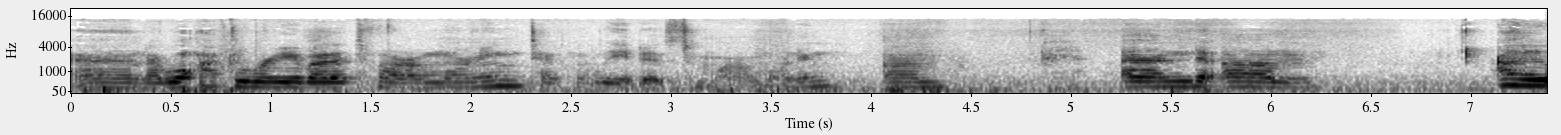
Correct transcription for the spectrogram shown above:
And I won't have to worry about it tomorrow morning. Technically, it is tomorrow morning. Um, and um, I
